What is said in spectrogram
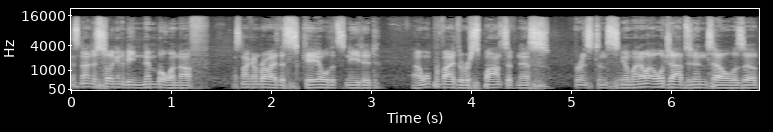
It's not necessarily going to be nimble enough. It's not going to provide the scale that's needed. Uh, I won't provide the responsiveness. For instance, you know, my old jobs at Intel was a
